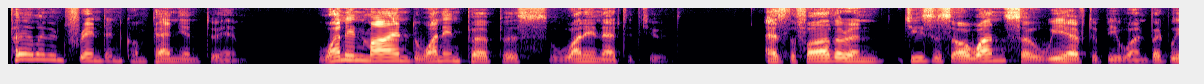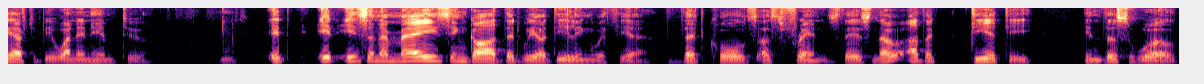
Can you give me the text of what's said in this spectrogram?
permanent friend and companion to Him. One in mind, one in purpose, one in attitude. As the Father and Jesus are one, so we have to be one, but we have to be one in Him too. Hmm. It, it is an amazing God that we are dealing with here that calls us friends. There's no other deity in this world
